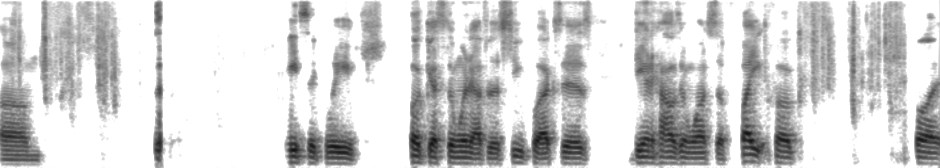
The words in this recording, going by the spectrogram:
um, basically, Hook gets the win after the suplexes. Danhausen wants to fight Hook, but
